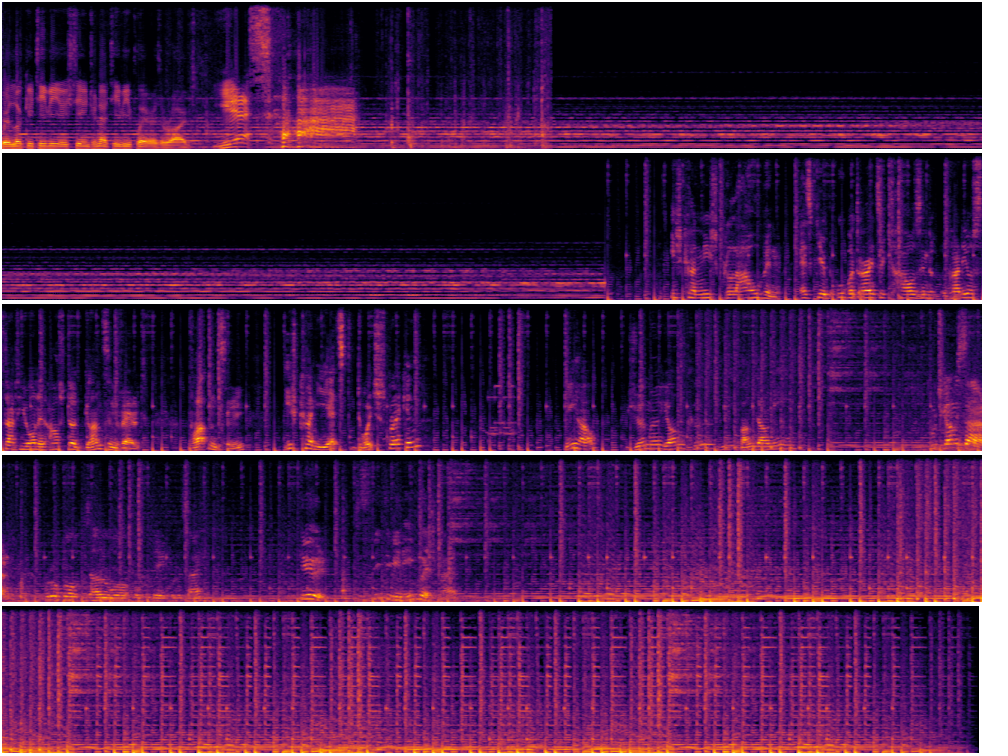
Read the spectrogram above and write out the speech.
Your Lucky TV HD Internet TV player has arrived. Yes! Ich kann nicht glauben, es gibt über 30.000 Radiostationen aus der ganzen Welt. Warten Sie, ich kann jetzt Deutsch sprechen? Ni hao, je me yonke yi bangdani. Fujigami-san, Puroko zaru wo okute kudasai. Dude, just speak to me in English, man.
